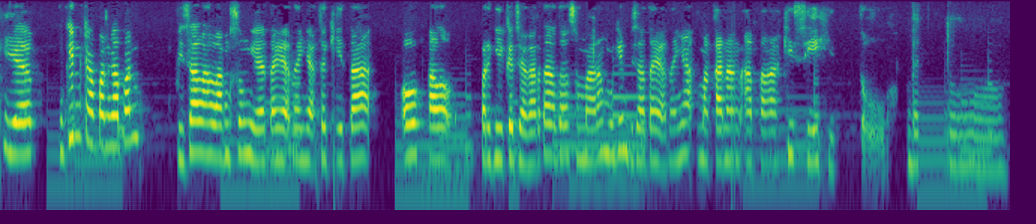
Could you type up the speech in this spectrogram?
ya mungkin kapan-kapan bisa lah langsung ya tanya-tanya ke kita oh kalau pergi ke Jakarta atau Semarang mungkin bisa tanya-tanya makanan apa lagi sih gitu betul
